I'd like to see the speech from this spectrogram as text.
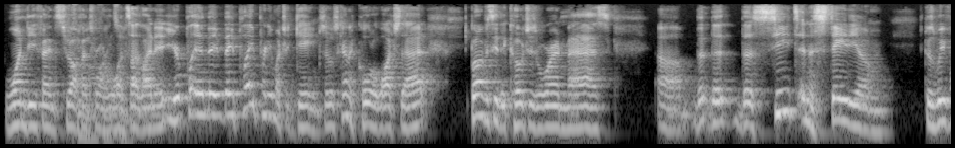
one defense, two, two offense were on one sideline. You're play, they they played pretty much a game, so it was kind of cool to watch that. But obviously the coaches were wearing masks. Um, the the the seats in the stadium because we've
